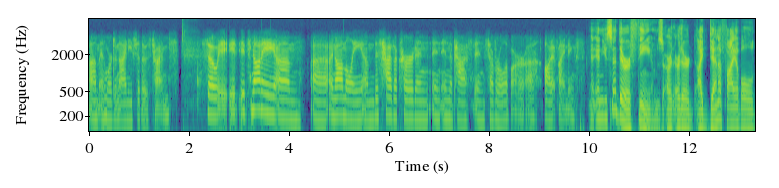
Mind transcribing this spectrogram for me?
um, and were denied each of those times. So it, it, it's not a um, uh, anomaly. Um, this has occurred in, in, in, the past in several of our uh, audit findings. And you said there are themes. Are, are there identifiable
